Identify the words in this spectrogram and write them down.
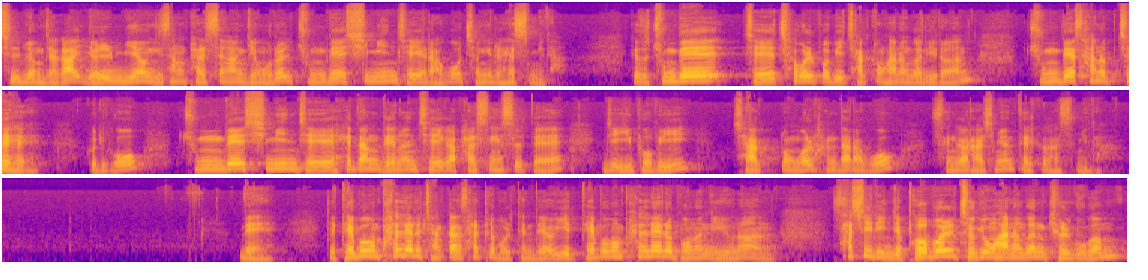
질병자가 10명 이상 발생한 경우를 중대시민재해라고 정의를 했습니다. 그래서 중대재해처벌법이 작동하는 건 이런 중대산업재해 그리고 중대시민재해에 해당되는 재해가 발생했을 때 이제 이 법이 작동을 한다라고 생각을 하시면 될 것 같습니다. 네. 대법원 판례를 잠깐 살펴볼 텐데요. 이 대법원 판례를 보는 이유는 사실 이제 법을 적용하는 건 결국은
